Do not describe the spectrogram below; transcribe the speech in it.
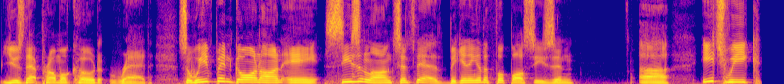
Use that promo code RED. So we've been going on a season long since the beginning of the football season. Uh, each week,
